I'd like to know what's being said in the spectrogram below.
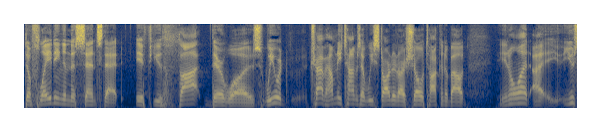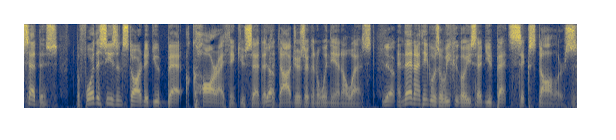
Deflating in the sense that if you thought there was, we were Trav, how many times have we started our show talking about, you know what? I you said this before the season started. You'd bet a car. I think you said that yep. the Dodgers are going to win the NL West. Yep. And then I think it was a week ago. You said you'd bet six dollars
